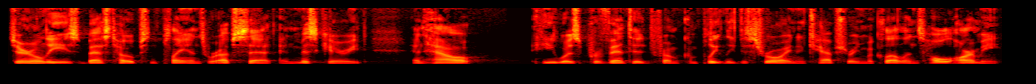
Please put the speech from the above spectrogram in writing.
General Lee's best hopes and plans were upset and miscarried, and how he was prevented from completely destroying and capturing McClellan's whole army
